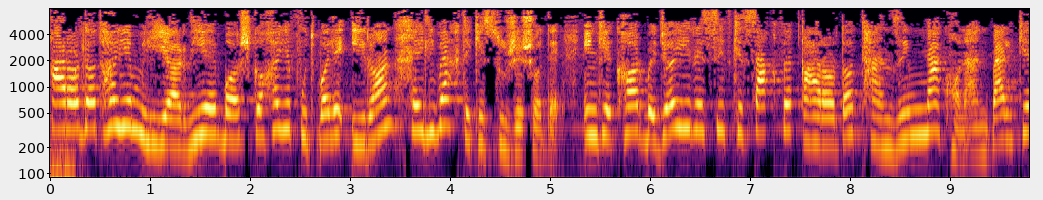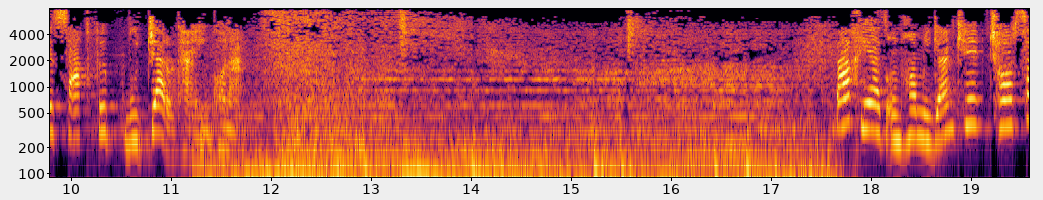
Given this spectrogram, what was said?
قراردادهای میلیاردی باشگاه های فوتبال ایران خیلی وقته که سوژه شده. اینکه کار به جایی رسید که سقف قرارداد تنظیم نکنن بلکه سقف بودجه رو تعیین کنن. برخی از اونها میگن که 400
